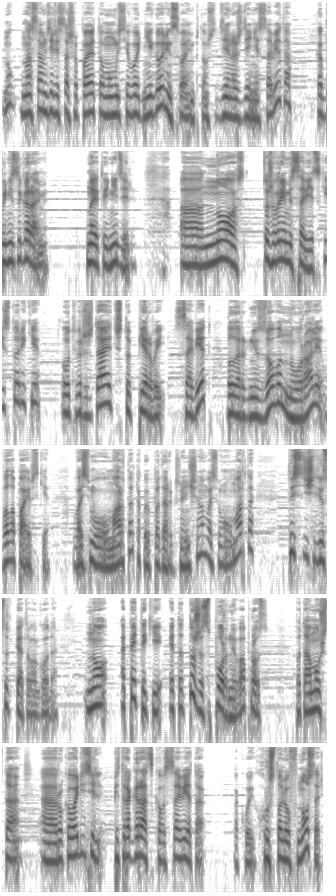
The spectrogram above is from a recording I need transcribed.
Ну, на самом деле, Саша, поэтому мы сегодня не говорим с вами, потому что день рождения совета как бы не за горами на этой неделе. А, но в то же время советские историки утверждают, что первый совет был организован на Урале в Алапаевске 8 марта, такой подарок женщинам, 8 марта 1905 года. Но, опять-таки, это тоже спорный вопрос, потому что э, руководитель Петроградского совета, такой Хрусталев-Носарь,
